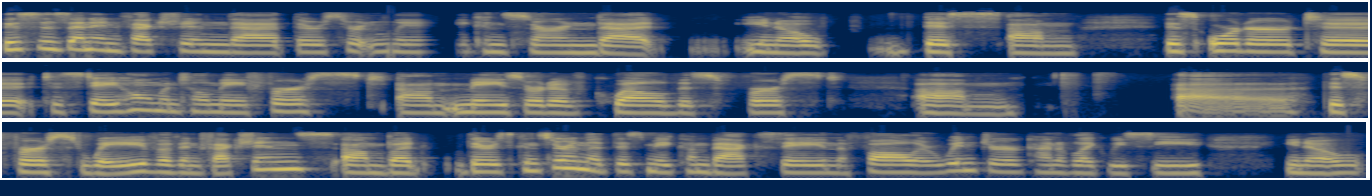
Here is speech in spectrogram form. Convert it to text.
this is an infection that there's certainly concern that you know this um, this order to to stay home until May 1st um, may sort of quell this first um, uh, this first wave of infections. Um, but there's concern that this may come back, say, in the fall or winter, kind of like we see, you know,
